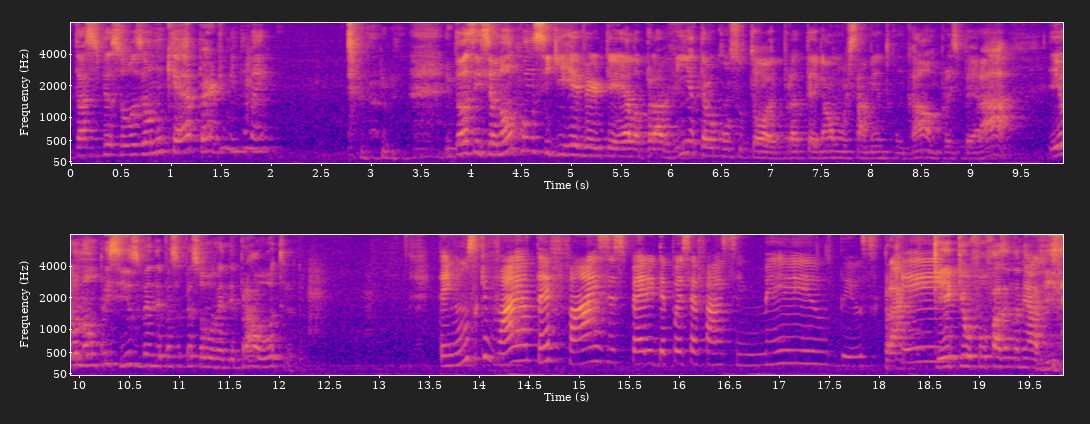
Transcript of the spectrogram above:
Então essas pessoas eu não quero perto de mim também. então, assim, se eu não conseguir reverter ela para vir até o consultório, para pegar um orçamento com calma, para esperar, eu não preciso vender para essa pessoa, vou vender para outra. Tem uns que vai até faz, espera e depois você fala assim, meu Deus. Pra que que, que eu for fazendo na minha vida?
